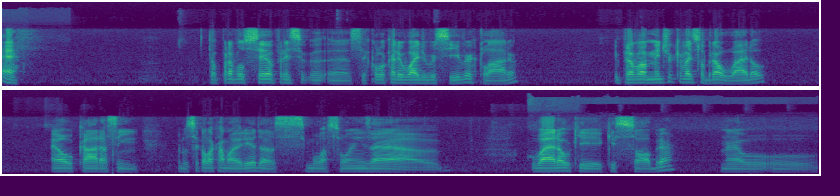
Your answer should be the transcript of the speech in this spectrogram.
É, então, para você, eh, você colocaria o wide receiver, claro. E provavelmente o que vai sobrar é o Waddle. É o cara, assim, quando você coloca a maioria das simulações, é o Waddle que, que sobra, né? O, o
